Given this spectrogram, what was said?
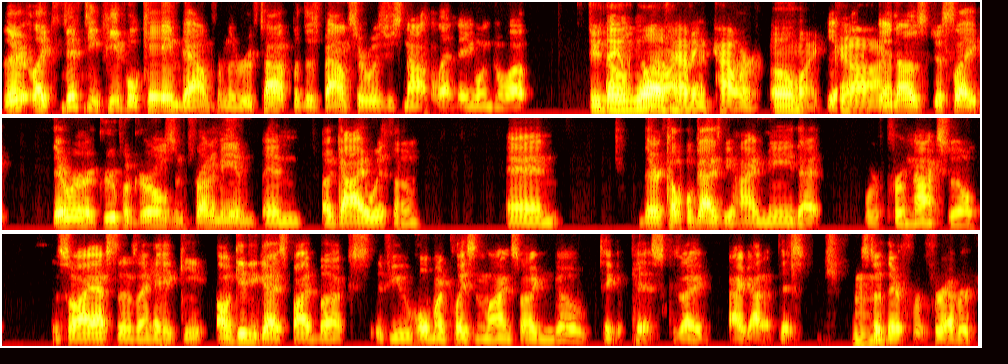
there like 50 people came down from the rooftop, but this bouncer was just not letting anyone go up. Dude, they I don't know love having power. Oh my Yeah. god. And I was just like, there were a group of girls in front of me and, and a guy with them. And there are a couple guys behind me that were from Knoxville. And so I asked them, I was like, hey, can you, I'll give you guys five bucks if you hold my place in line so I can go take a piss. Cause I, I got a piss. Mm-hmm. Stood there for forever.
